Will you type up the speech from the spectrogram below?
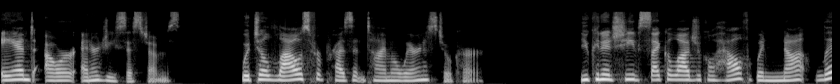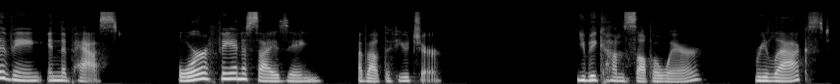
and our energy systems, which allows for present time awareness to occur. You can achieve psychological health when not living in the past or fantasizing about the future. You become self aware, relaxed,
